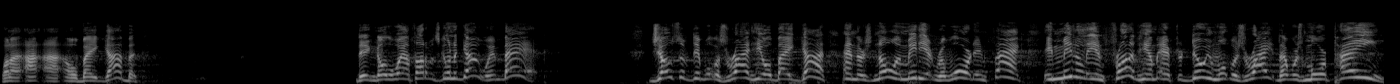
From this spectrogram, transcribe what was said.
Well, I, I, I obeyed God, but didn't go the way I thought it was going to go. Went bad. Joseph did what was right. He obeyed God, and there's no immediate reward. In fact, immediately in front of him, after doing what was right, there was more pain.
